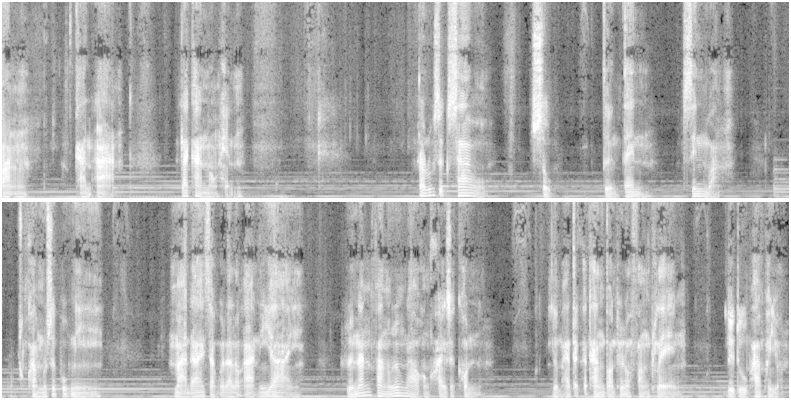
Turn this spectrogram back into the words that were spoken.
ฟัง การอ่าน และการมองเห็น เรารู้สึกเศร้า สุข ตื่นเต้น สิ้นหวัง ความรู้สึกพวกนี้ มาได้จากเวลาเราอ่านนิยาย หรือนั่งฟังเรื่องราวของใครสักคน หรือแม้แต่กระทั่งตอนที่เราฟังเพลง หรือดูภาพยนตร์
